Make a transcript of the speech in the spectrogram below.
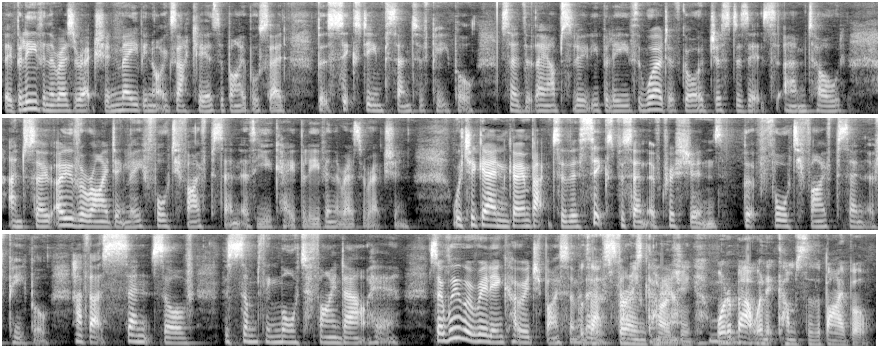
they believe in the resurrection, maybe not exactly as the Bible said, but 16% of people said that they absolutely believe the word of God just as it's um, told. And so overridingly, 45% of the UK believe in the resurrection, which again, going back to the 6% of Christians, but 45 95% of people have that sense of there's something more to find out here. So we were really encouraged by some well, of those. That's very encouraging. What mm. about when it comes to the Bible?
